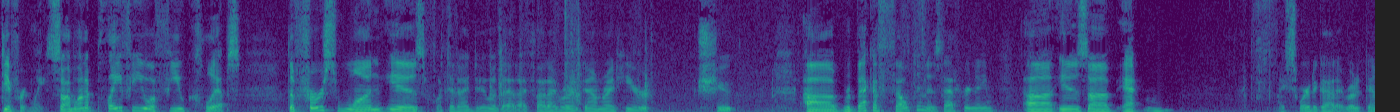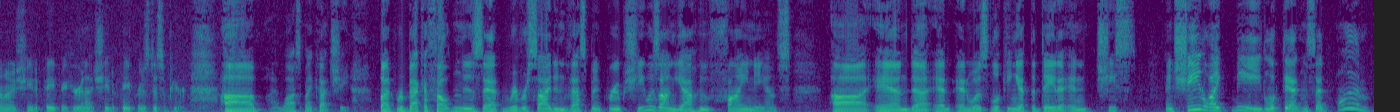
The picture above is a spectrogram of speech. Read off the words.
differently. So I want to play for you a few clips. The first one is what did I do with that? I thought I wrote it down right here. Shoot. Uh, Rebecca Felton, is that her name? Uh, is uh, at I swear to God, I wrote it down on a sheet of paper here, and that sheet of paper has disappeared. Uh, I lost my cut sheet. But Rebecca Felton is at Riverside Investment Group. She was on Yahoo Finance, uh, and uh, and and was looking at the data, and she's and she, like me, looked at it and said, "Well,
